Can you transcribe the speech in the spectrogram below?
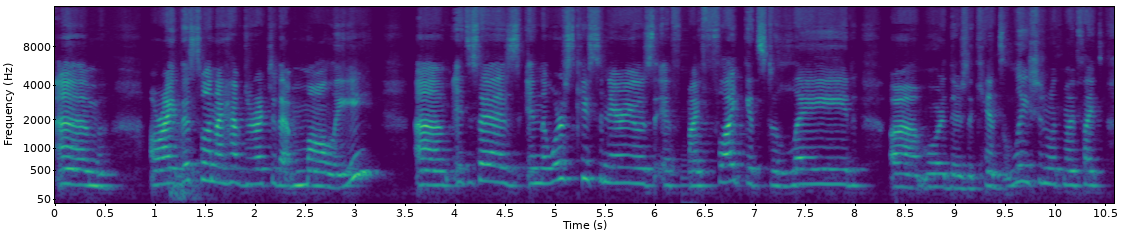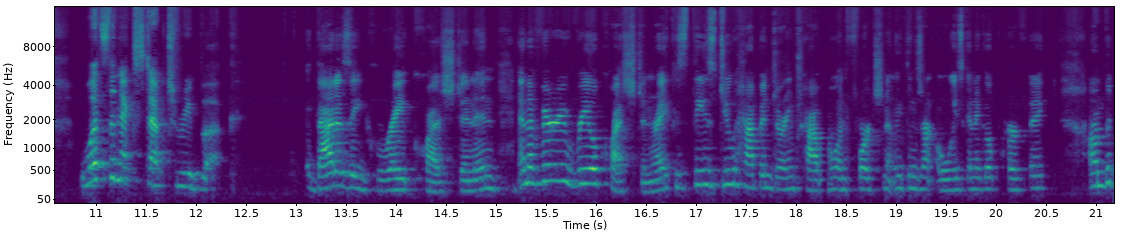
Um, all right, this one I have directed at Molly. Um, it says, in the worst case scenarios, if my flight gets delayed um, or there's a cancellation with my flights, what's the next step to rebook? That is a great question and and a very real question, right? Because these do happen during travel. Unfortunately, things aren't always going to go perfect. Um, but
